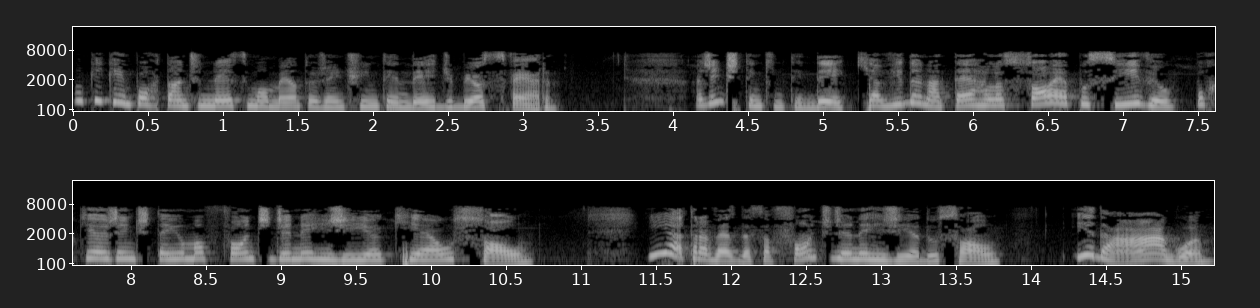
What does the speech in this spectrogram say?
O que é importante nesse momento a gente entender de biosfera? A gente tem que entender que a vida na Terra ela só é possível porque a gente tem uma fonte de energia que é o Sol. E através dessa fonte de energia do Sol e da água,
